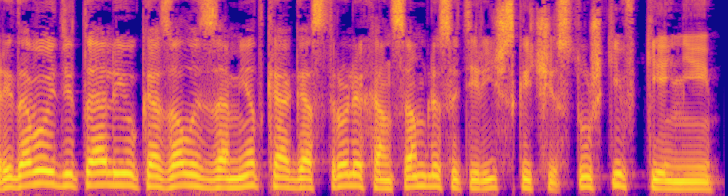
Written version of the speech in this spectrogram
Рядовой деталью казалась заметка о гастролях ансамбля сатирической частушки в Кении.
